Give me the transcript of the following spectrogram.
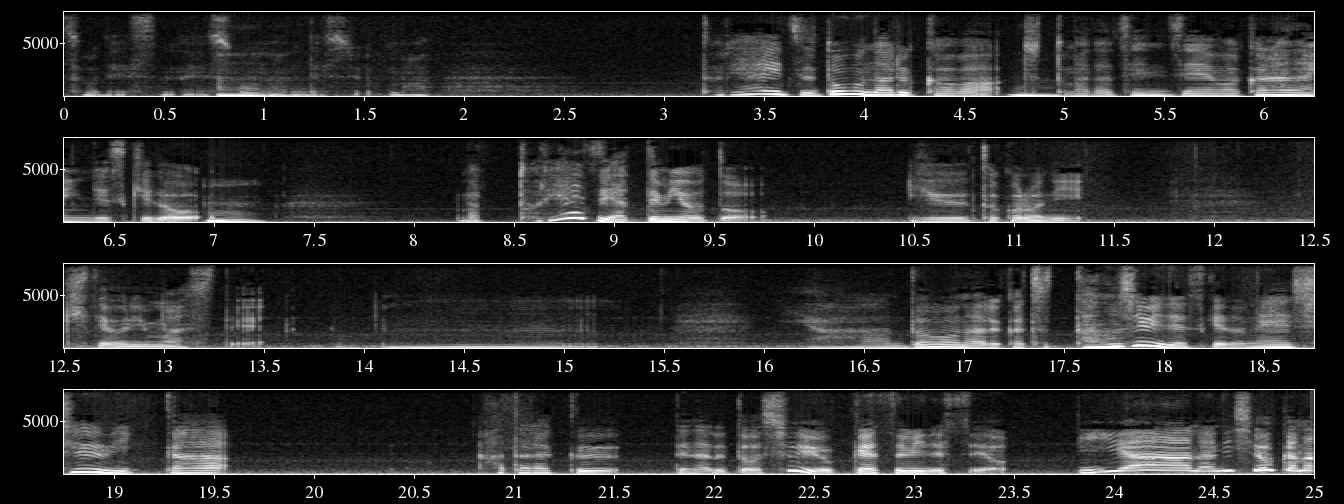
そうですね。うん。そうなんですよ、まあとりあえずどうなるかはうんちょっとまだ全然わからないんですけど、うん。まあ、とりあえずやってみようというところに来ておりまして。うーん。いやーどうなるかちょっと楽しみですけどね。週3日働くってなると週4日休みですよいやー何しようかな。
